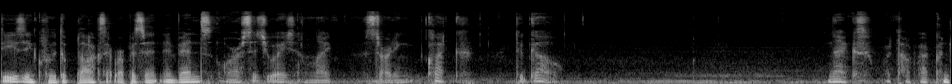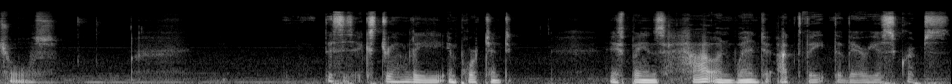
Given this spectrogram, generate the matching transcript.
These include the blocks that represent events or a situation like starting click to go. Next, we'll talk about controls. This is extremely important. It explains how and when to activate the various scripts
